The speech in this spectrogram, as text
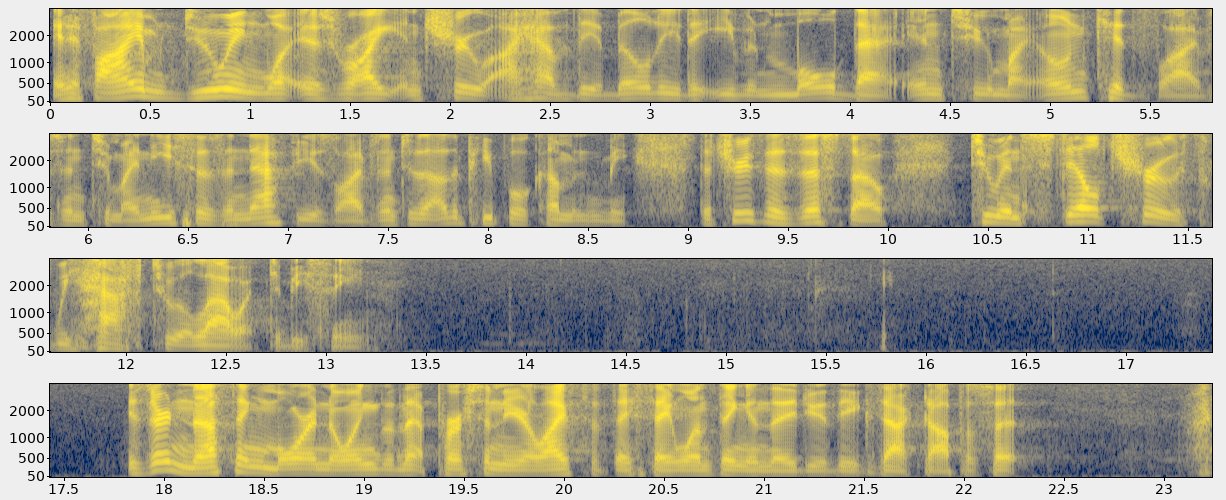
And if I am doing what is right and true, I have the ability to even mold that into my own kids' lives, into my nieces and nephews' lives, into the other people who come to me. The truth is this, though to instill truth, we have to allow it to be seen. Is there nothing more annoying than that person in your life that they say one thing and they do the exact opposite?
